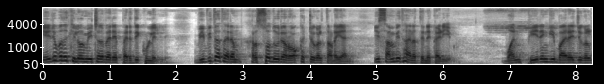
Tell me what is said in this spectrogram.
എഴുപത് കിലോമീറ്റർ വരെ പരിധിക്കുള്ളിൽ വിവിധ തരം ഹ്രസ്വദൂര റോക്കറ്റുകൾ തടയാൻ ഈ സംവിധാനത്തിന് കഴിയും. വൻ പീരങ്കി ബാരേജുകൾ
